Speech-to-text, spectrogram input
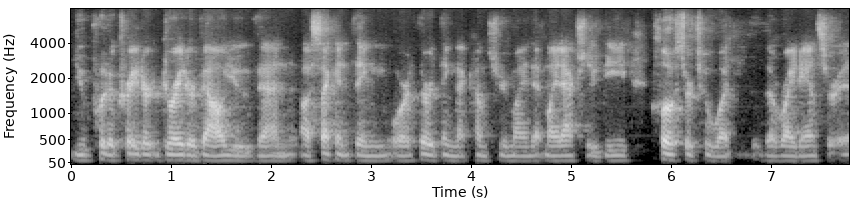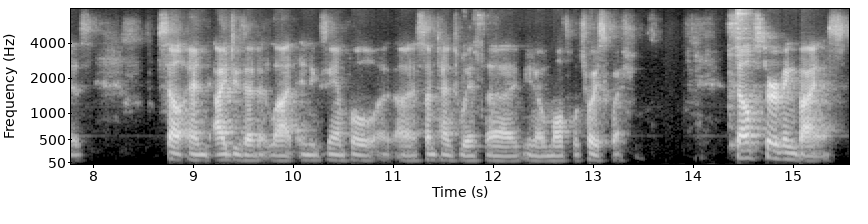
you put a greater greater value than a second thing or a third thing that comes to your mind that might actually be closer to what the right answer is. So and i do that a lot. An example uh, sometimes with uh, you know multiple choice questions. Self-serving bias.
